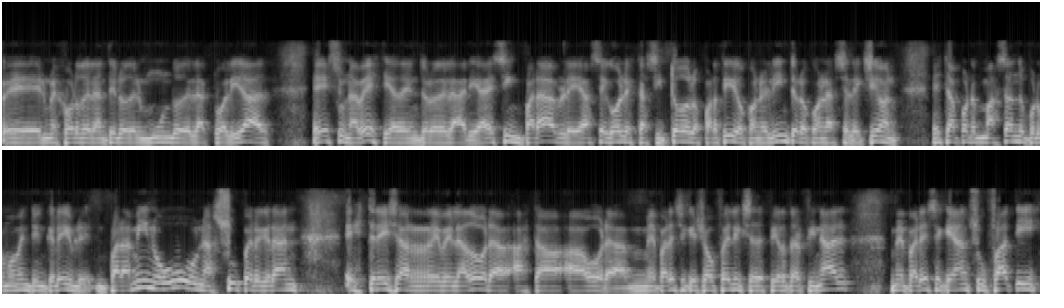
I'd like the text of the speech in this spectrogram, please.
eh, el mejor delantero del mundo de la actualidad. Es una bestia dentro del área, es imparable, hace goles casi todos los partidos con el Inter o con la selección. Está pasando por un momento increíble. Para mí no hubo una super gran estrella reveladora hasta ahora. Me parece que Joao Félix se despierta al final. Me parece que Ansu Fati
